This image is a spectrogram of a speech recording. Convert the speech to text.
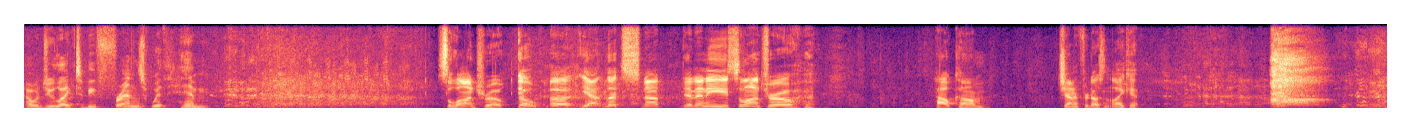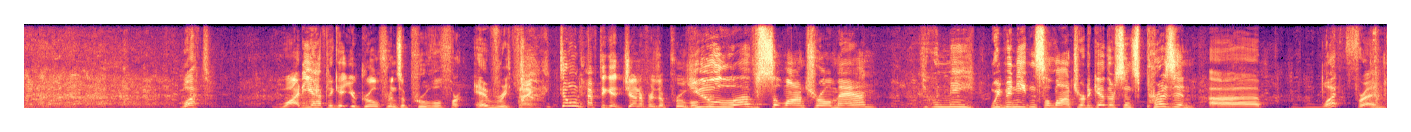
How would you like to be friends with him? Cilantro. Oh, uh, yeah, let's not get any cilantro. How come? Jennifer doesn't like it. what? Why do you have to get your girlfriend's approval for everything? I don't have to get Jennifer's approval. You for- love cilantro, man. You and me, we've been eating cilantro together since prison. Uh, what friend?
